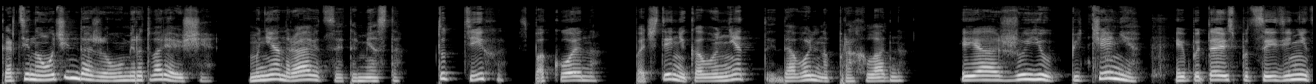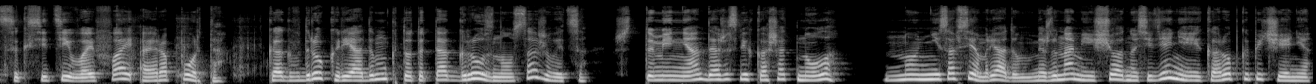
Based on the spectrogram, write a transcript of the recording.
картина очень даже умиротворяющая. Мне нравится это место. Тут тихо, спокойно, почти никого нет и довольно прохладно. Я жую печенье и пытаюсь подсоединиться к сети Wi-Fi аэропорта, как вдруг рядом кто-то так грузно усаживается, что меня даже слегка шатнуло. Но не совсем рядом, между нами еще одно сиденье и коробка печенья,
